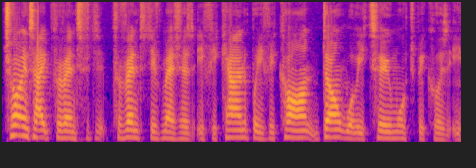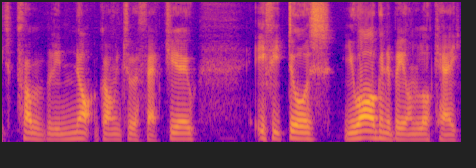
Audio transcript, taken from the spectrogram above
Try and take preventative, preventative measures if you can, but if you can't, don't worry too much because it's probably not going to affect you. If it does, you are going to be unlucky.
